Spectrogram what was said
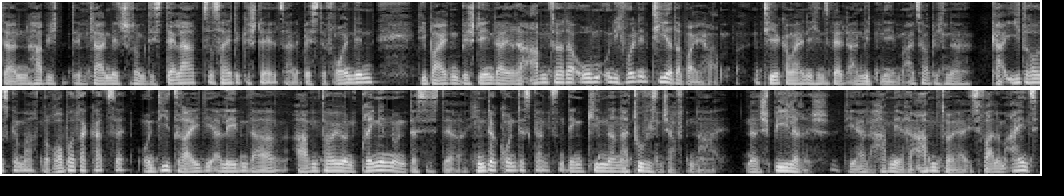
Dann habe ich dem kleinen Major Tom die Stella zur Seite gestellt, seine beste Freundin. Die beiden bestehen da ihre Abenteuer da oben und ich wollte ein Tier dabei haben. Ein Tier kann man ja nicht ins Weltall mitnehmen. Also habe ich eine KI draus gemacht, eine Roboterkatze. Und die drei, die erleben da Abenteuer und bringen, und das ist der Hintergrund des Ganzen, den Kindern Naturwissenschaften nahe. Na, spielerisch. Die haben ihre Abenteuer. Ist vor allem eins,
